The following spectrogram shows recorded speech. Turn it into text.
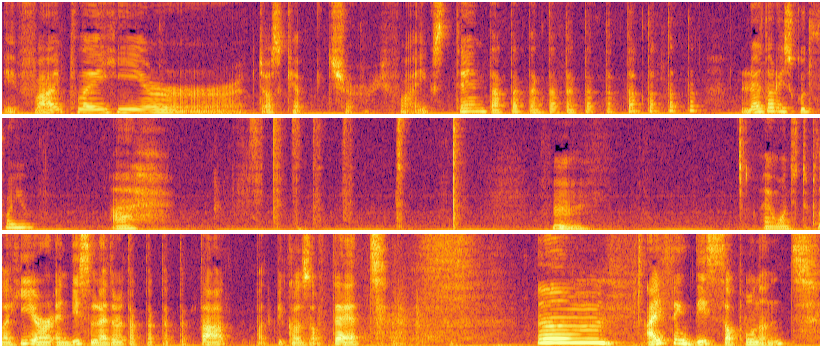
If I play here, just capture. If I extend, duck, duck, duck, duck, duck, duck, duck, duck, duck, duck, duck. Ladder is good for you. Ah. Hmm. I wanted to play here and this ladder, tak, tak, tak, tak, tak. But because of that, um, I think this opponent,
